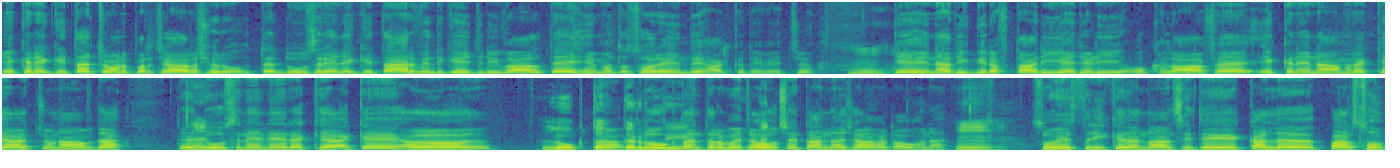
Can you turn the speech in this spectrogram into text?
ਇੱਕ ਨੇ ਕੀਤਾ ਚੋਣ ਪ੍ਰਚਾਰ ਸ਼ੁਰੂ ਤੇ ਦੂਸਰੇ ਨੇ ਕੀਤਾ ਅਰਵਿੰਦ ਕੇਜਰੀਵਾਲ ਤੇ ਹਿੰਮਤ ਸੋਰੇਨ ਦੇ ਹੱਕ ਦੇ ਵਿੱਚ। ਕਿ ਇਹਨਾਂ ਦੀ ਗ੍ਰਿਫਤਾਰੀ ਹੈ ਜਿਹੜੀ ਉਹ ਖਿਲਾਫ ਹੈ। ਇੱਕ ਨੇ ਨਾਮ ਰੱਖਿਆ ਚੁਣਾਵ ਦਾ ਤੇ ਦੂਸਰੇ ਨੇ ਰੱਖਿਆ ਕਿ ਲੋਕਤੰਤਰ ਦੀ ਲੋਕਤੰਤਰ ਬਚਾਓ ਤੇ ਤਾਨਾਸ਼ਾਹ ਹਟਾਓ ਹਨਾ? ਸੋ ਇਸ ਤਰੀਕੇ ਦਾ ਨਾਂ ਸੀ ਤੇ ਕੱਲ ਪਰਸੋਂ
